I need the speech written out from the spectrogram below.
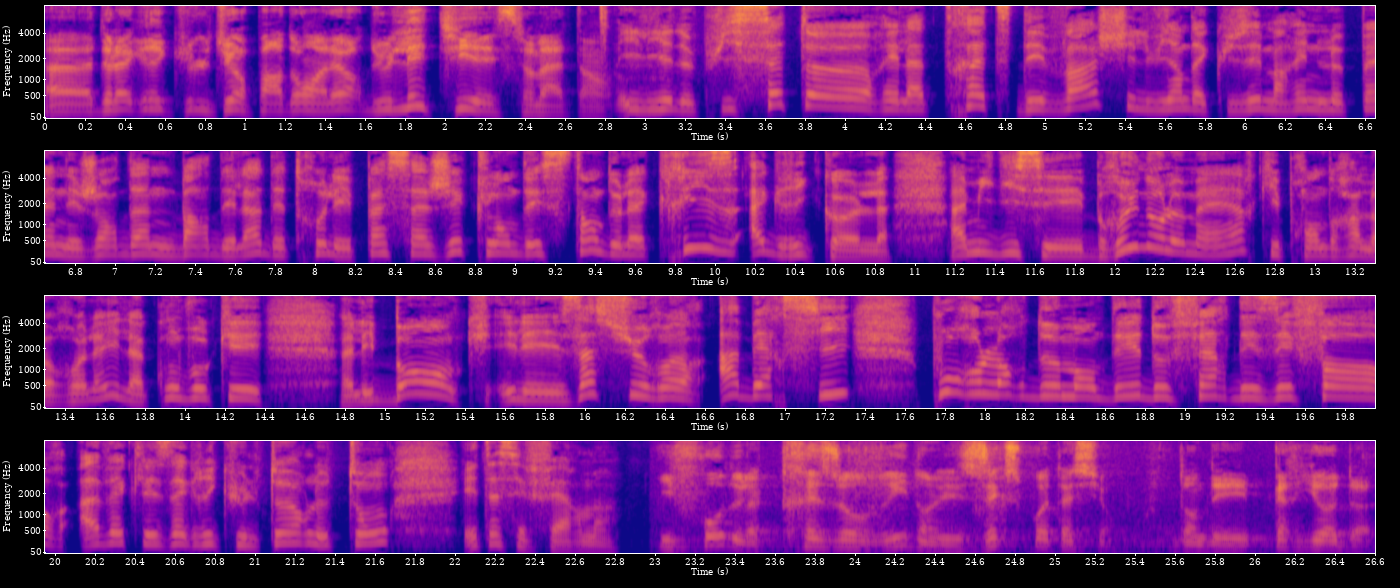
euh, de l'agriculture, pardon, à l'heure du laitier ce matin. Il y est depuis 7 heures et la traite des vaches. Il vient d'accuser Marine Le Pen et Jordan Bardella d'être les passagers clandestins de la crise agricole. À midi, c'est Bruno Le Maire qui prendra le relais. Il a convoqué les banques et les assureurs à Bercy pour leur demander de faire des efforts avec les agriculteurs. Le ton est assez ferme. Il faut de la trésorerie dans les exploitations, dans des périodes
